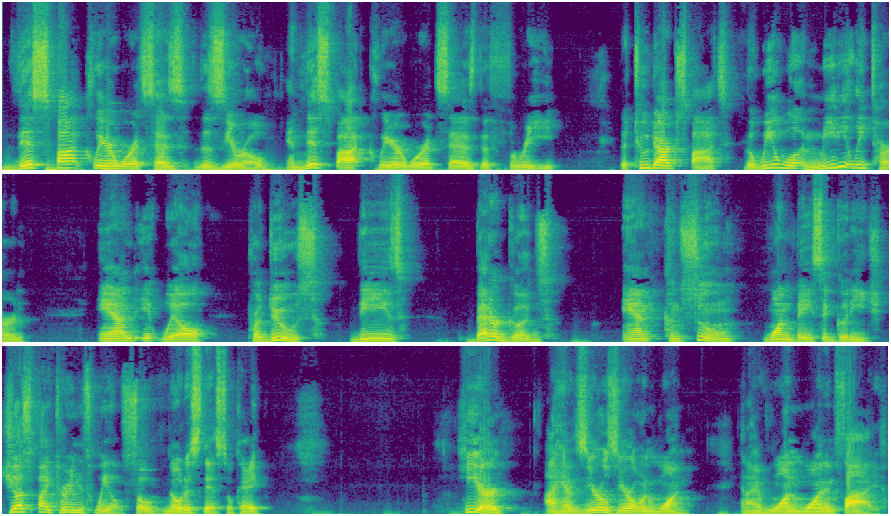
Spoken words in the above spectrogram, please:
this spot clear where it says the zero, and this spot clear where it says the three, the two dark spots, the wheel will immediately turn and it will produce these better goods and consume one basic good each just by turning this wheel. So notice this, okay? Here I have 0, 0, and 1, and I have 1, 1, and 5.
